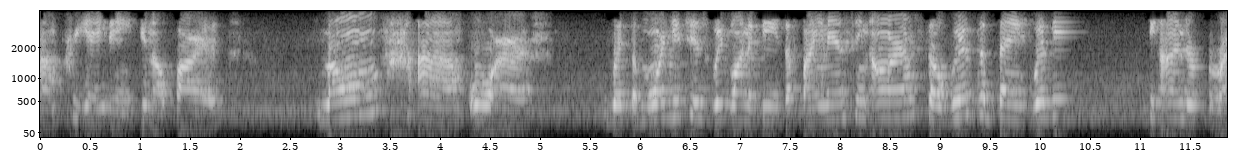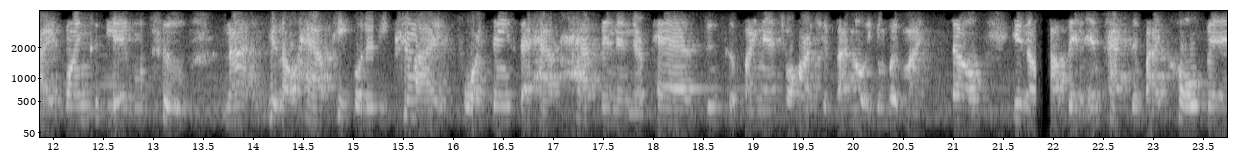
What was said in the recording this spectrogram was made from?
um, creating, you know, far as loans um, or with the mortgages, we're going to be the financing arm. So we're the bank, we're the the underwrite going to be able to not, you know, have people to be penalized for things that have happened in their past due to financial hardships. I know even with myself, you know, I've been impacted by COVID,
